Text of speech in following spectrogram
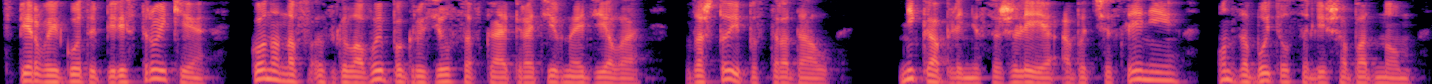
в первые годы перестройки, Кононов с головой погрузился в кооперативное дело, за что и пострадал. Ни капли не сожалея об отчислении, он заботился лишь об одном –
